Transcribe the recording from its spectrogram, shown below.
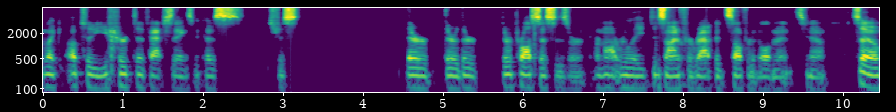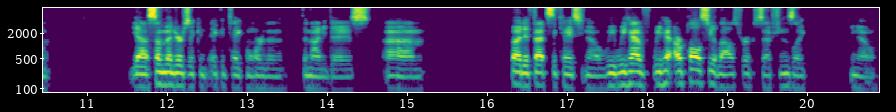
like up to a year to patch things because it's just their their they're their processes are, are not really designed for rapid software development, you know. So yeah, some vendors it can it could take more than the 90 days. Um, but if that's the case, you know, we we have we have our policy allows for exceptions like, you know,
